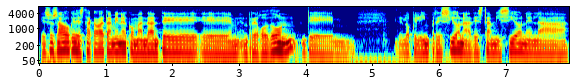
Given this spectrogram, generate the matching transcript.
Eso es algo que destacaba también el comandante eh, Regodón de lo que le impresiona de esta misión en la,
